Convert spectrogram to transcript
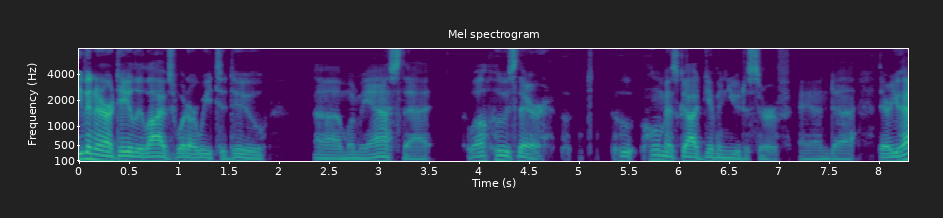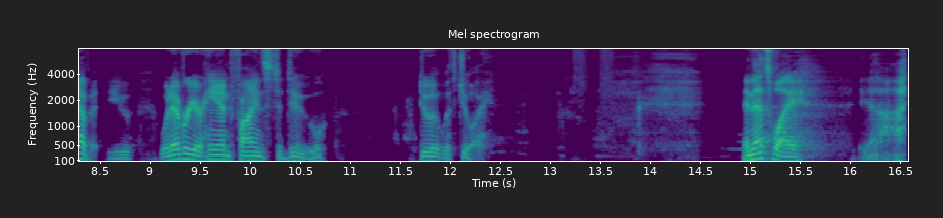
even in our daily lives what are we to do um, when we ask that? Well who's there Who, whom has god given you to serve and uh, there you have it you whatever your hand finds to do do it with joy and that's why yeah,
